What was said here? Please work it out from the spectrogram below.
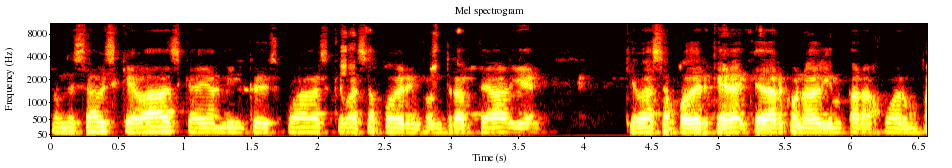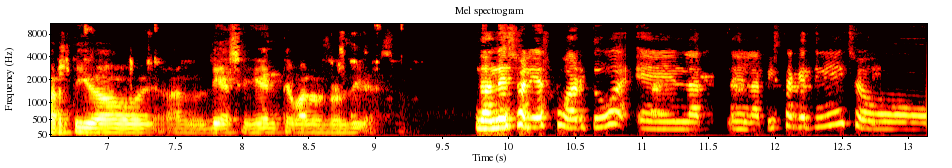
donde sabes que vas, que hay ambiente de squash, que vas a poder encontrarte a alguien, que vas a poder quedar con alguien para jugar un partido al día siguiente o a los dos días. ¿Dónde solías jugar tú? ¿En la, en la pista que teníais o...?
